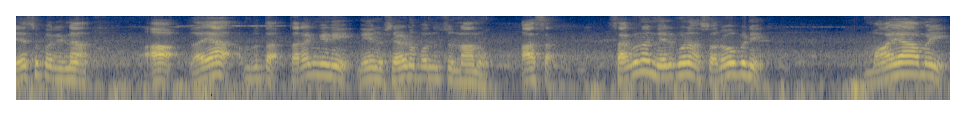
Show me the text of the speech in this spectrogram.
చేసుకొనిన ఆ దయా అమృత తరంగిణి నేను శరణు పొందుతున్నాను ఆ స సగుణ నిర్గుణ స్వరూపిణి మాయామయి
